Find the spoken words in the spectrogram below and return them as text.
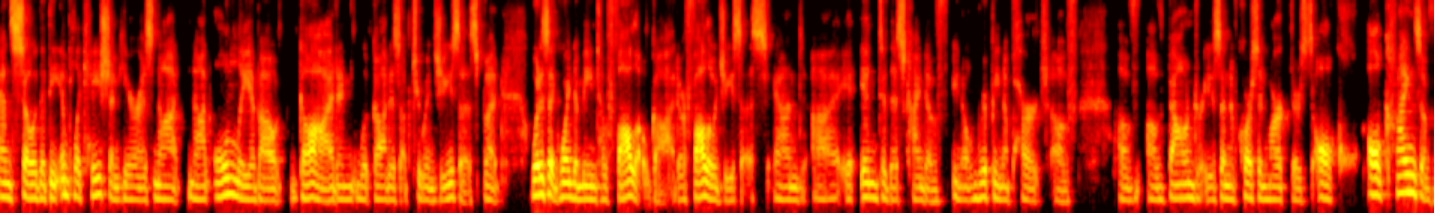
And so that the implication here is not not only about God and what God is up to in Jesus, but what is it going to mean to follow God or follow Jesus and uh, into this kind of you know ripping apart of of of boundaries. And of course, in Mark, there's all all kinds of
